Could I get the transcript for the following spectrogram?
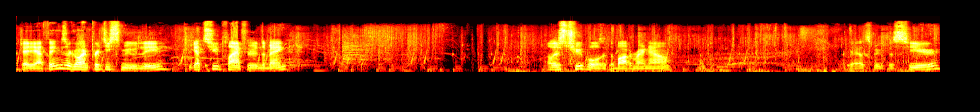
Okay, yeah, things are going pretty smoothly. We got two plant food in the bank. Oh, there's two bulls at the bottom right now. Okay, let's move this here.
